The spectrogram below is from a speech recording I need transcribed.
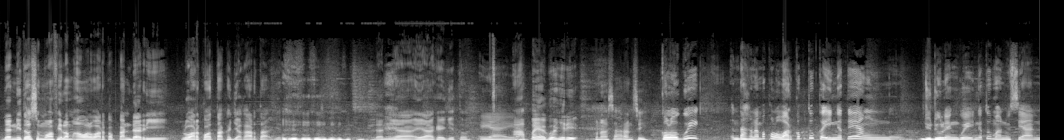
dan itu semua film awal Warkop kan dari luar kota ke Jakarta gitu. dan ya ya kayak gitu. Iya, iya. Apa ya gue jadi penasaran sih. Kalau gue entah kenapa kalau Warkop tuh keingetnya yang judul yang gue inget tuh manusia 6,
